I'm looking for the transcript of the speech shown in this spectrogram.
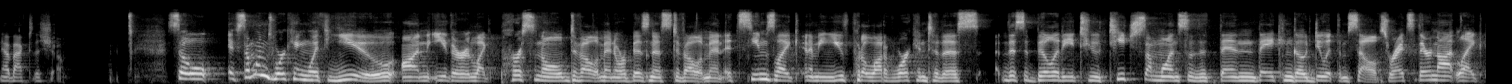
now back to the show. So, if someone's working with you on either like personal development or business development, it seems like, and I mean, you've put a lot of work into this, this ability to teach someone so that then they can go do it themselves, right? So they're not like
